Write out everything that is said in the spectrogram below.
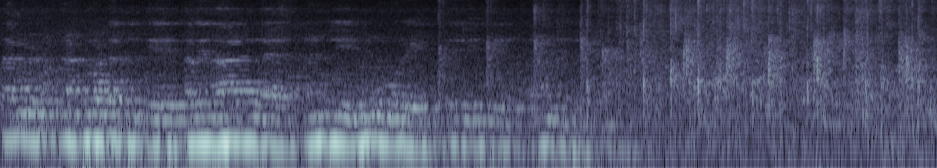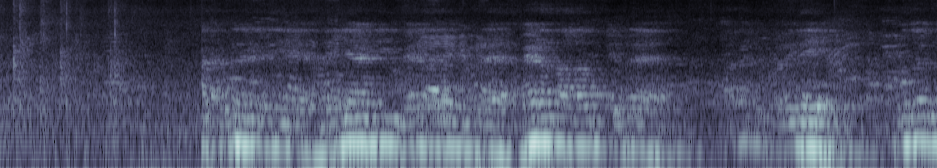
தமிழ் நட்பு வட்டத்துக்கு தலைதாழ்ந்த நன்றியை மீண்டும் முறை தெரிவித்து வணங்குகிறேன் நெய்யாண்டி வேளாண் என்ற மேடதாளம் என்ற இதை முதல்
